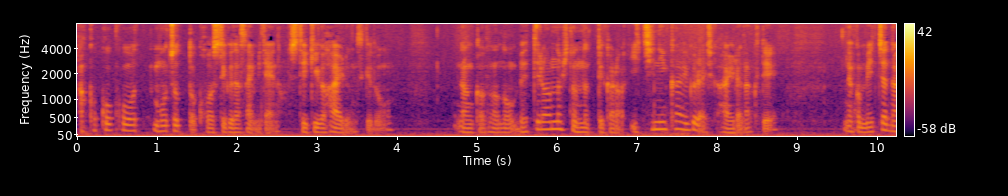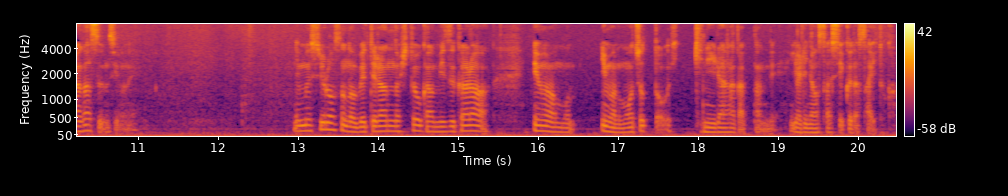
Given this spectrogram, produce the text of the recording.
あこここうもうちょっとこうしてくださいみたいな指摘が入るんですけどなんかそのベテランの人になってから12回ぐらいしか入らなくてなんかめっちゃ流すんですよね。でむしろそのベテランの人が自ら今はも今のもうちょっと気に入らなかったんでやり直させてくださいとか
